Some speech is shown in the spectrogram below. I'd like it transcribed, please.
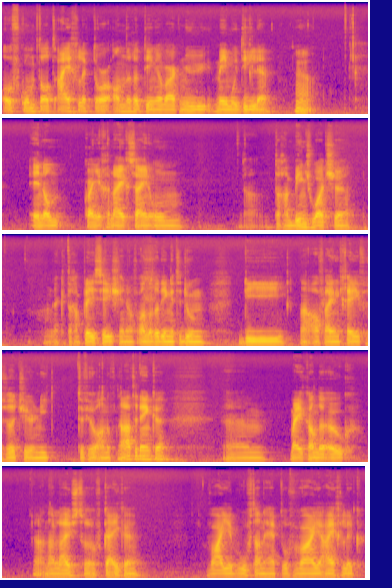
Of komt dat eigenlijk door andere dingen waar ik nu mee moet dealen? Ja. En dan kan je geneigd zijn om nou, te gaan binge-watchen, om lekker te gaan PlayStation of andere dingen te doen die nou, afleiding geven, zodat je er niet te veel aan hoeft na te denken. Ehm, maar je kan er ook ja, naar luisteren of kijken waar je behoefte aan hebt of waar je eigenlijk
